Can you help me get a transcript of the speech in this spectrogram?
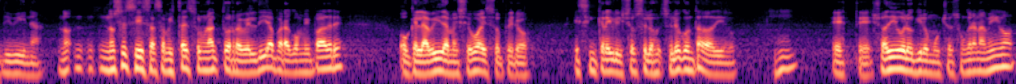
divina. No, no sé si esas amistades son un acto de rebeldía para con mi padre o que la vida me llevó a eso, pero es increíble. Yo se lo, se lo he contado a Diego. Este, yo a Diego lo quiero mucho, es un gran amigo,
